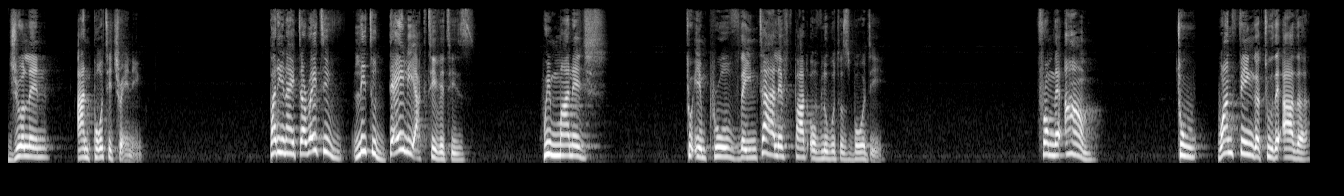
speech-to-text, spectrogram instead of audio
drilling and potty training. But in iterative little daily activities, we manage to improve the entire left part of Lubuto's body. From the arm to one finger to the other,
